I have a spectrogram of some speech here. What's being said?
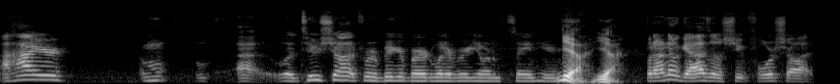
I hire, um, uh, a two shot for a bigger bird, whatever you know what I'm saying here. Yeah, yeah. But I know guys that'll shoot four shot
